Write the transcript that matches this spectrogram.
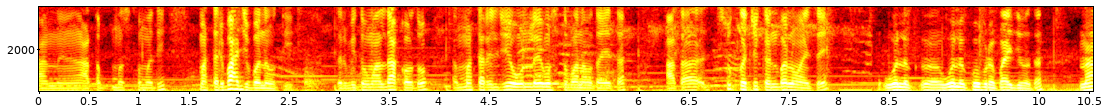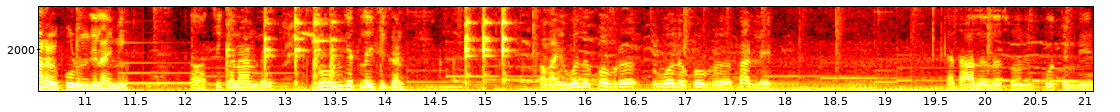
आणि आता मस्त मध्ये म्हातारी भाजी बनवती. तर मी तुम्हाला दाखवतो. म्हातारीला जेवण लय मस्त बनवता येतं. आता सुकं चिकन बनवायचंय. ओलं ओलं खोबरं पाहिजे होतं. नारळ फोडून दिलाय मी. हा चिकन आणलंय. धुवून घेतलंय चिकन बघा ओलं खोबरं ओलं खोबरं काढलंय. त्यात आलं लसूण कोथिंबीर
